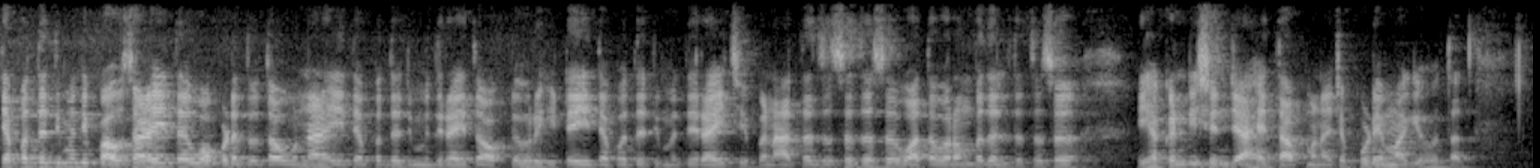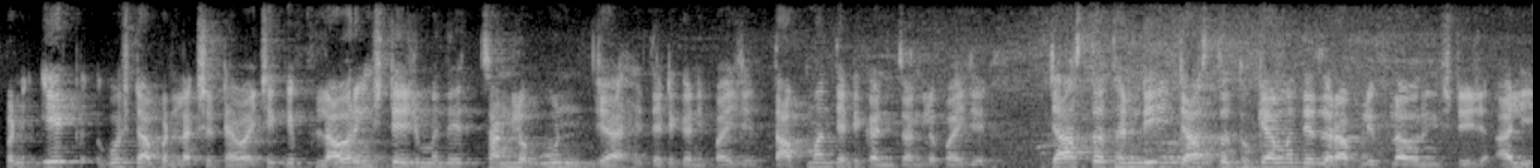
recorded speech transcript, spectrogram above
त्या पद्धतीमध्ये पावसाळाही तर वापरत होता उन्हाळाही त्या पद्धतीमध्ये राहायचा ऑक्टोबर हिटही त्या पद्धतीमध्ये राहायचे. पण आता जसं जसं वातावरण बदलतं तसं ह्या कंडिशन ज्या आहेत तापमानाच्या पुढे मागे होतात. पण एक गोष्ट आपण लक्षात ठेवायची की फ्लावरिंग स्टेजमध्ये चांगलं ऊन जे आहे त्या ठिकाणी पाहिजे तापमान त्या ठिकाणी चांगलं पाहिजे. जास्त थंडी जास्त धुक्यामध्ये जर आपली फ्लावरिंग स्टेज आली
